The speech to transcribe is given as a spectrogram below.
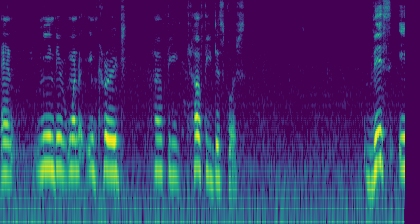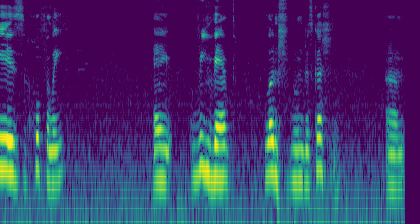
and me and David want to encourage healthy healthy discourse. This is hopefully a revamped lunchroom discussion. Um,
